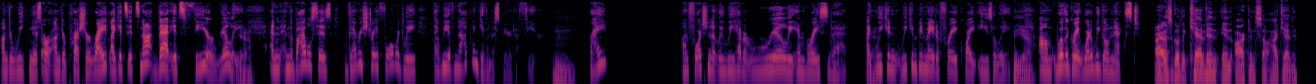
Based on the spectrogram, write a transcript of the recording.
under weakness or under pressure, right? Like it's it's not that; it's fear, really. Yeah. And and the Bible says very straightforwardly that we have not been given a spirit of fear, Mm. right? Unfortunately, we haven't really embraced that. Like we can we can be made afraid quite easily. Yeah. Um, Will the Great, where do we go next? All right, let's go to Kevin in Arkansas. Hi, Kevin.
